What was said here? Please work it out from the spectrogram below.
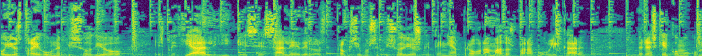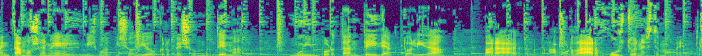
Hoy os traigo un episodio especial y que se sale de los próximos episodios que tenía programados para publicar, pero es que como comentamos en el mismo episodio, creo que es un tema muy importante y de actualidad para abordar justo en este momento.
